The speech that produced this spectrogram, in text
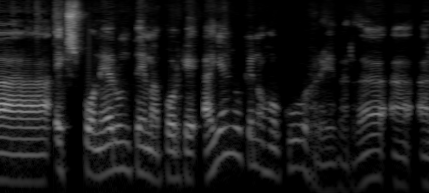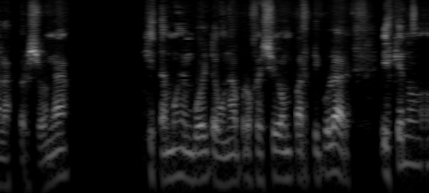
a, exponer un tema, porque hay algo que nos ocurre, ¿verdad? A, a las personas que estamos envueltos en una profesión particular, y es que nos,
